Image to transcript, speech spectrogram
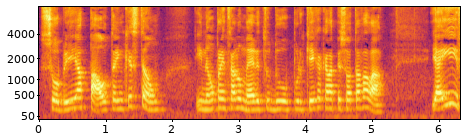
sobre a pauta em questão e não para entrar no mérito do porquê que aquela pessoa estava lá. E aí,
